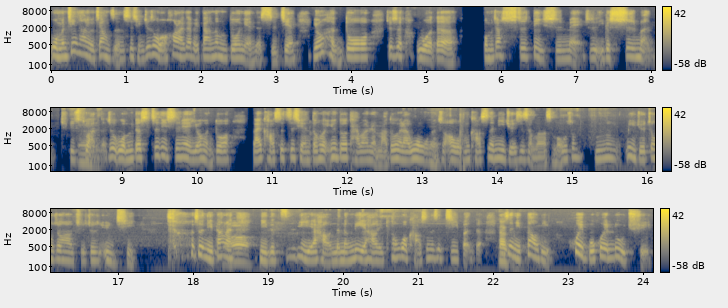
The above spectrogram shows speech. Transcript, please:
我们经常有这样子的事情，就是我后来在北大那么多年的时间，有很多就是我的。我们叫师弟师妹，就是一个师门去算的。嗯、就是我们的师弟师妹有很多来考试之前都会，因为都是台湾人嘛，都会来问我们说：“哦，我们考试的秘诀是什么？什么？”我说：“嗯，秘诀重重要，其实就是运气。就是你当然你的资历也好，你的能力也好，你通过考试那是基本的，但是你到底会不会录取，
